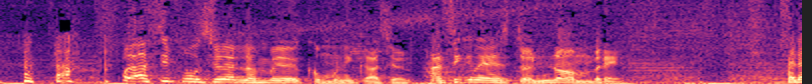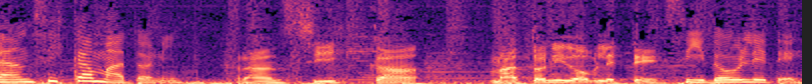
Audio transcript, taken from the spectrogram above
Así funcionan los medios de comunicación. Así que necesito el nombre. Francisca Matoni. Francisca Matoni doble T. Sí, doble T.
